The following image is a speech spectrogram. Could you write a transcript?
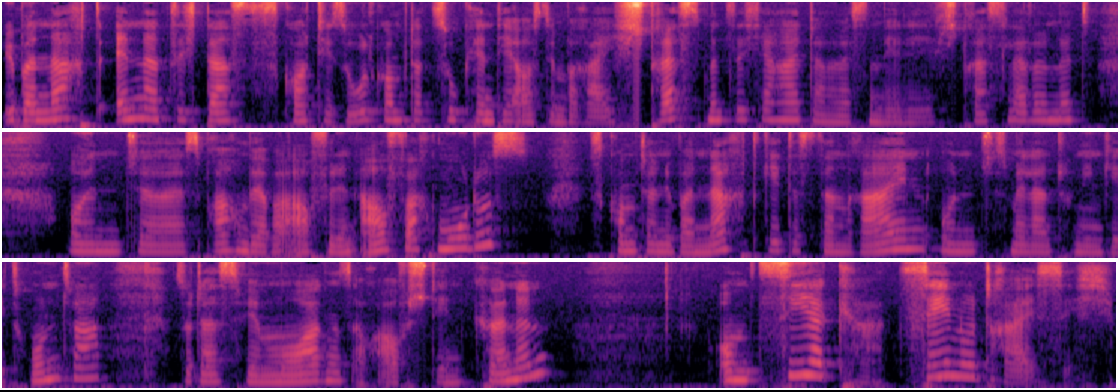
Über Nacht ändert sich das. Das Cortisol kommt dazu, kennt ihr aus dem Bereich Stress mit Sicherheit. Da messen wir die Stresslevel mit. Und äh, das brauchen wir aber auch für den Aufwachmodus. Es kommt dann über Nacht, geht es dann rein und das Melatonin geht runter, sodass wir morgens auch aufstehen können. Um circa 10.30 Uhr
